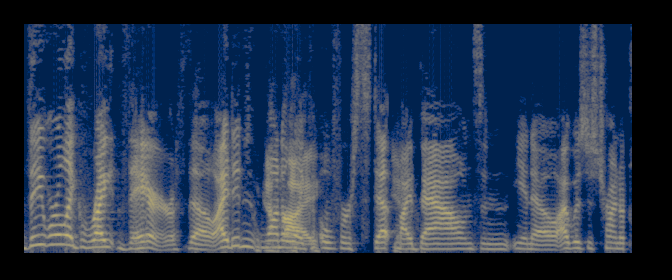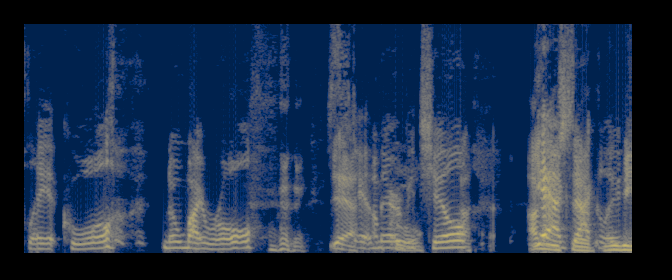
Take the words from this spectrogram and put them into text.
They were like right there, though. I didn't Like want to like overstep Yeah. my bounds, and you know, I was just trying to play it cool, know my role, Yeah, stand I'm there, be cool. chill. I'm Yeah, used to exactly. movie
